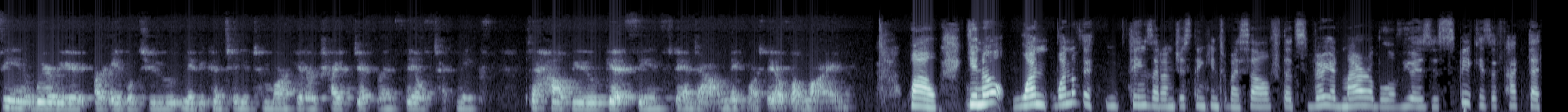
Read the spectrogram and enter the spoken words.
seeing where we are able to maybe continue to market or try different sales techniques to help you get seen, stand out, and make more sales online. Wow. You know, one one of the things that I'm just thinking to myself that's very admirable of you as you speak is the fact that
